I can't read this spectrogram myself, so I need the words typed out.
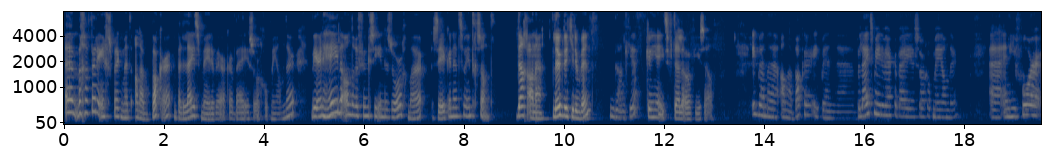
Uh, we gaan verder in gesprek met Anna Bakker, beleidsmedewerker bij Zorggroep Meander. Weer een hele andere functie in de zorg, maar zeker net zo interessant. Dag Anna, leuk dat je er bent. Dank je. Kun je iets vertellen over jezelf? Ik ben uh, Anna Bakker, ik ben uh, beleidsmedewerker bij uh, Zorg op Meander. en hiervoor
